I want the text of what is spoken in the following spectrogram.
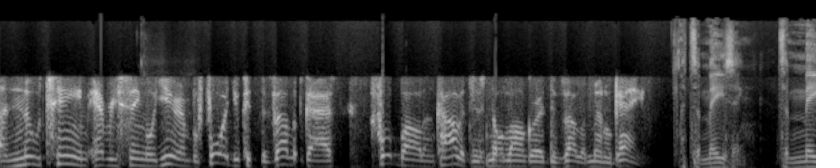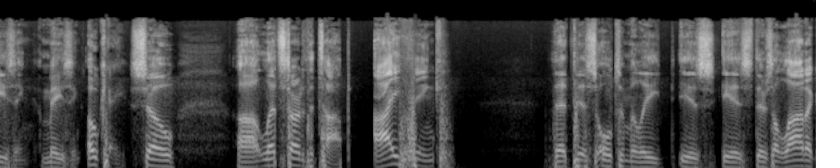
a new team every single year. And before you could develop guys, football in college is no longer a developmental game. It's amazing. It's amazing, amazing. Okay, so uh, let's start at the top. I think that this ultimately is is there's a lot of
